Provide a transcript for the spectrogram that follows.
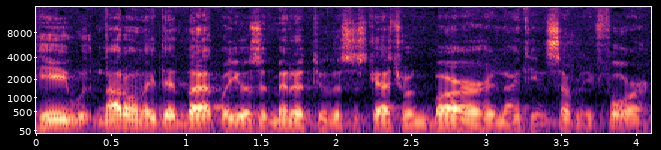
He not only did that, but he was admitted to the Saskatchewan bar in 1974.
